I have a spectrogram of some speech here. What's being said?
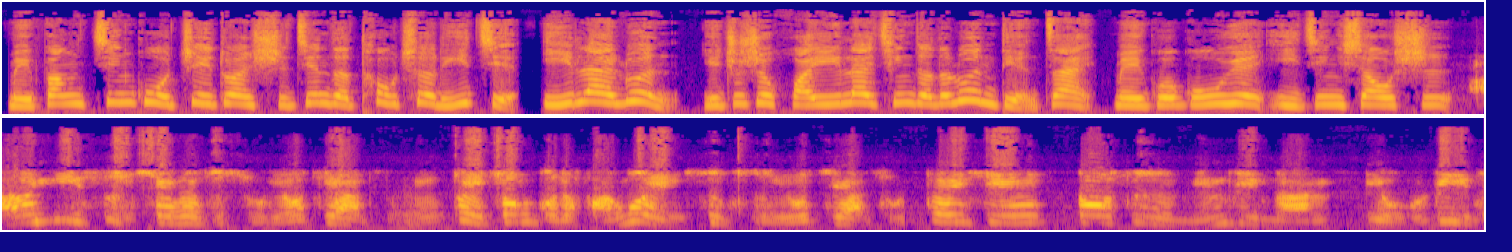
美方经过这段时间的透彻理解，依赖论，也就是怀疑赖清德的论点，在美国国务院已经消失。台湾意识现在是主流价值，对中国的防卫是主流价值，这些都是民进党有利的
